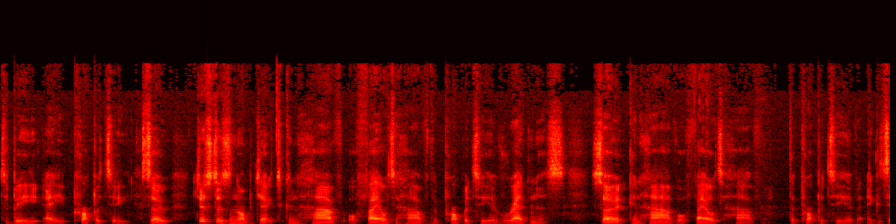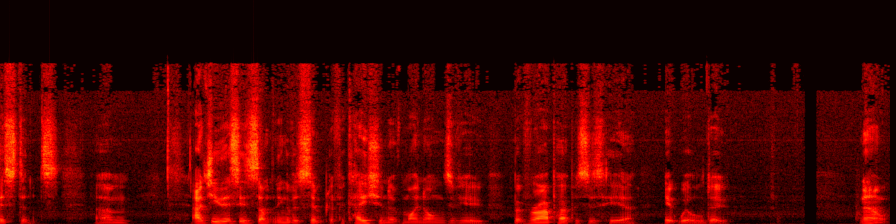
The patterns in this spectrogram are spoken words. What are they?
to be a property. So, just as an object can have or fail to have the property of redness, so it can have or fail to have the property of existence. Um, Actually, this is something of a simplification of Meinong's view, but for our purposes here, it will do. Now,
